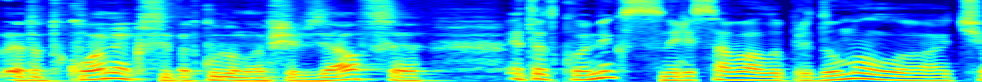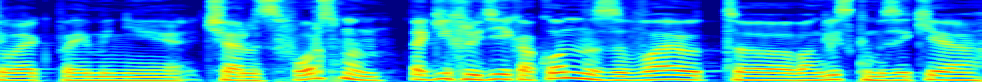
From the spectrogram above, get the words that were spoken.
этот комикс и откуда он вообще взялся? Этот комикс нарисовал и придумал э, человек по имени Чарльз Форсман. Таких людей, как он, называют э, в английском языке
